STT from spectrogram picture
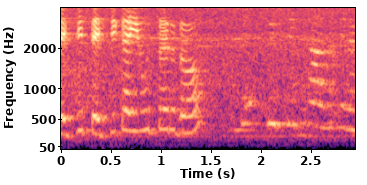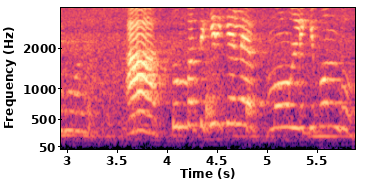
തെറ്റി തെറ്റി കൈ കുത്തരുതോ? ആ തുമ്പത്തേക്കിരിക്കല്ലേ? മുകളിലേക്ക് പൊന്തും.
